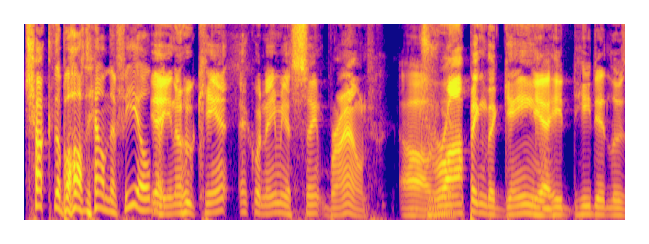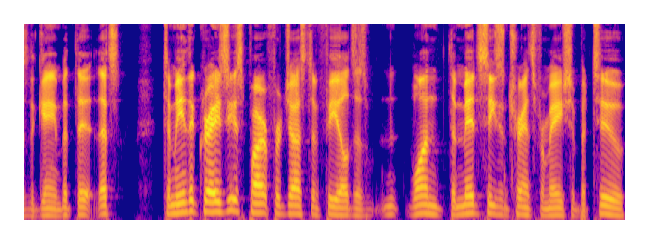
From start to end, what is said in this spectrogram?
chuck the ball down the field. Yeah, you know who can't? Equanimeous St. Brown. Oh, dropping the game. Yeah, he he did lose the game, but the, that's to me the craziest part for Justin Fields is one the midseason transformation, but two,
